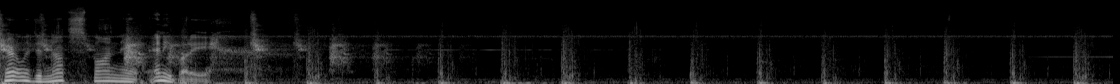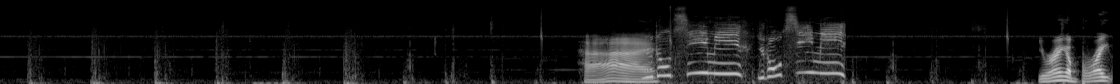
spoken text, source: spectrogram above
Apparently did not spawn near anybody. Hi. You don't see me! You don't see me! You're wearing a bright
